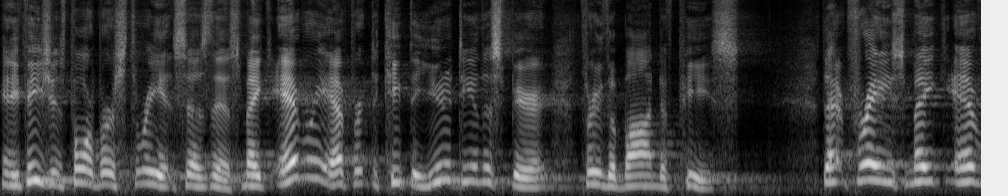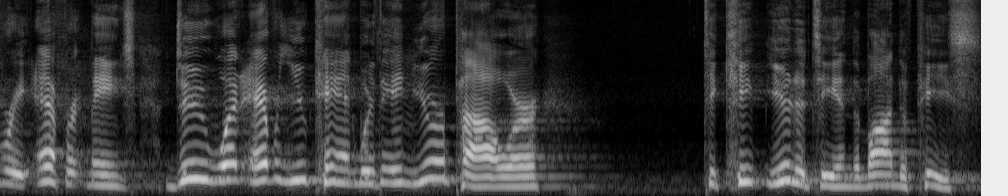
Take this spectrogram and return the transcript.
In Ephesians 4, verse 3, it says this Make every effort to keep the unity of the Spirit through the bond of peace. That phrase, make every effort, means do whatever you can within your power to keep unity in the bond of peace.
